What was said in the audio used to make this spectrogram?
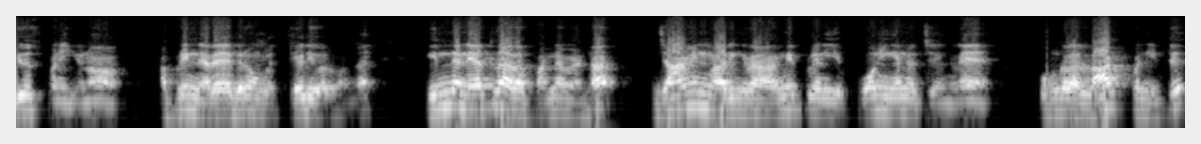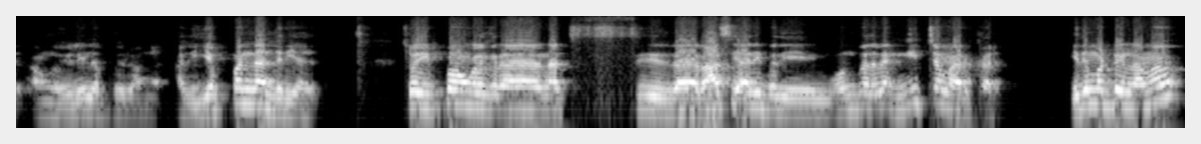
யூஸ் பண்ணிக்கணும் அப்படின்னு நிறைய பேர் உங்களை தேடி வருவாங்க. இந்த நேரத்துல அதை பண்ண வேண்டாம். ஜாமீன் மாறிங்கிற அமைப்புல நீங்க போனீங்கன்னு வச்சுக்கோங்களேன் உங்களை லாக் பண்ணிட்டு அவங்க வெளியில போயிடுவாங்க. அது எப்பன்னு தான் தெரியாது. சோ இப்போ உங்களுக்கு ர- நட்ச- ராசியாதிபதி ஒன்பதுல நீச்சமா இருக்காரு. இது மட்டும் இல்லாம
